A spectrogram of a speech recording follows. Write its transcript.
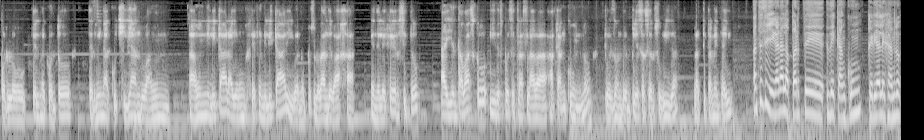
por lo que él me contó, termina acuchillando a un, a un militar, a un jefe militar y bueno, pues lo dan de baja en el ejército, ahí en Tabasco y después se traslada a Cancún, ¿no? Que es donde empieza a hacer su vida, prácticamente ahí. Antes de llegar a la parte de Cancún, quería Alejandro,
